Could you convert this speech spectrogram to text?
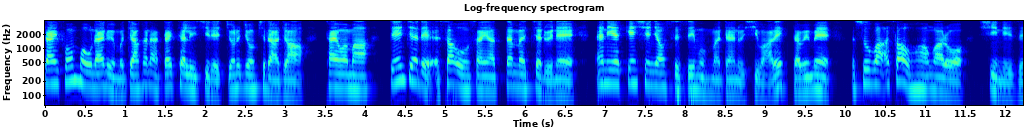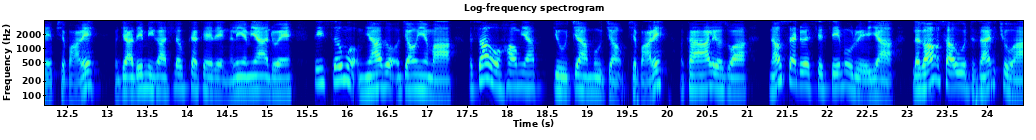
တိုင်ဖွန်းမုန်တိုင်းတွေမကြာခဏတိုက်ခတ်လေးရှိတဲ့ကျွန်းကျွန်းဖြစ်တာကြောင့်ထိုင်ဝမ်မှာတင်းကျပ်တဲ့အဆောက်အုံဆိုင်ရာသတ်မှတ်ချက်တွေနဲ့အန်ဒီယကင်းရှင်းကြောင်းစစ်ဆေးမှုမှတ်တမ်းတွေရှိပါတယ်။ဒါပေမဲ့အဆိုပါအဆောက်အဟောင်းကတော့ရှိနေသေးဖြစ်ပါတယ်။ မကြသေးမီကလှုပ်ခတ်ခဲ့တဲ့ငလျင်များအတွင်တိစုံမှုအများဆုံးအကြောင်းရင်းမှာအဆောက်အဟောင်းများပြိုကျမှုကြောင့်ဖြစ်ပါတယ်။အခါအားလျော်စွာနောက်ဆက်တွဲစစ်ဆေးမှုတွေအရ၎င်းအဆောက်အဦဒီဇိုင်းတချို့ဟာ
